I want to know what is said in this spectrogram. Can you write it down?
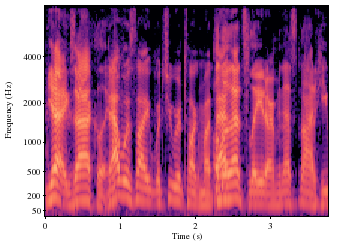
Yeah, exactly. That was like what you were talking about. Although That- that's later. I mean, that's not he.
